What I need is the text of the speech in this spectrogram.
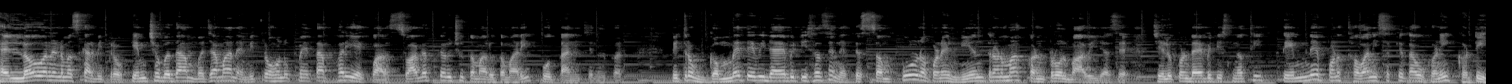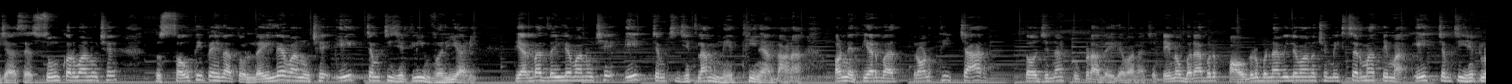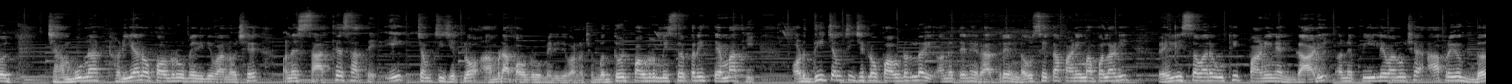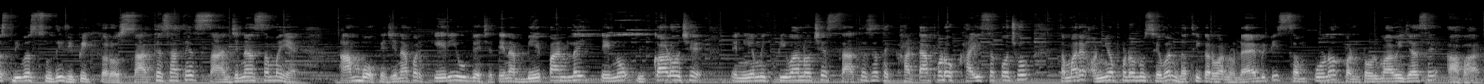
Hello અને નમસ્કાર મિત્રો, કેમ છો બધા? મજામાં ને? મિત્રો, હું મહેતા ફરી એકવાર સ્વાગત કરું છું તમારું તમારી પોતાની ચેનલ પર. મિત્રો, ગમે તેવી ડાયાબિટીસ હશે ને, તે સંપૂર્ણપણે નિયંત્રણમાં કંટ્રોલમાં આવી જશે. જે લોકોને ડાયાબિટીસ નથી, તેમને પણ થવાની શક્યતાઓ ઘણી ઘટી જશે. શું કરવાનું છે? તો સૌથી પહેલાં તો લઈ લેવાનું છે એક ચમચી જેટલી વરિયાળી. ત્યારબાદ લઈ લેવાનું છે એક ચમચી જેટલા મેથીના દાણા. અને ત્યારબાદ ત્રણથી ચાર તજના ટુકડા લઈ લેવાના છે. તેનો બરાબર પાવડર બનાવી લેવાનો છે મિક્સરમાં તેમાં એક ચમચી જેટલો જાંબુના ઠળિયાનો પાવડર ઉમેરી દેવાનો છે અને સાથે સાથે એક ચમચી જેટલો આમળા પાવડર ઉમેરી દેવાનો છે. બધો જ પાવડર મિશ્ર કરી તેમાંથી અડધી ચમચી જેટલો પાવડર લઈ અને તેને રાત્રે નવસેકા પાણીમાં પલાળી વહેલી સવારે ઉઠી પાણીને ગાળી અને પી લેવાનું છે. આ પ્રયોગ દસ દિવસ સુધી રિપીટ કરો. સાથે સાથે સાંજના સમયે આંબો કે જેના પર કેરી ઉગે છે, તેના બે પાન લઈ તેનો ઉકાળો છે, તે નિયમિત પીવાનો છે, સાથે સાથે ખાટા ફળો ખાઈ શકો છો. તમારે અન્ય ફળોનું સેવન નથી કરવાનું. ડાયાબિટીસ સંપૂર્ણ કંટ્રોલમાં આવી જશે. આભાર.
